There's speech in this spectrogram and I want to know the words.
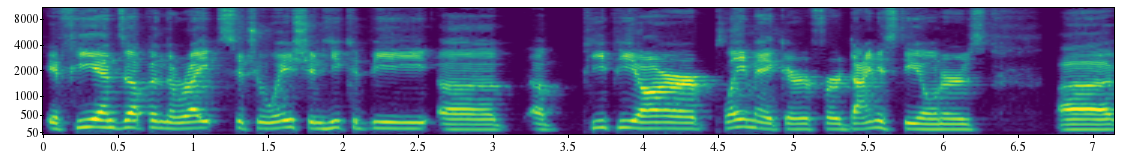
if he ends up in the right situation, he could be a, a PPR playmaker for dynasty owners. Uh,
